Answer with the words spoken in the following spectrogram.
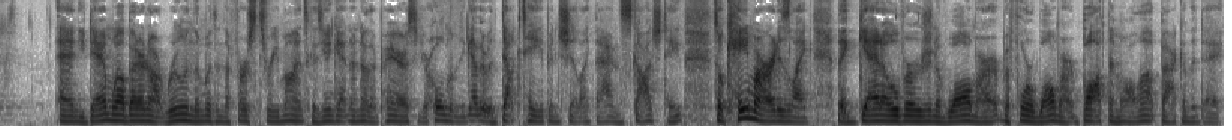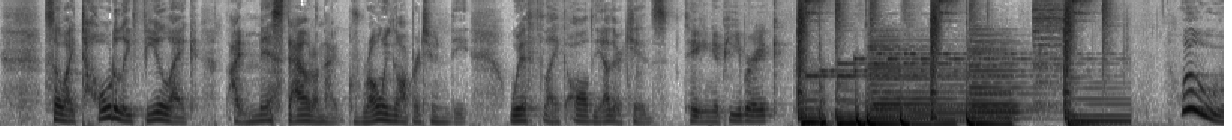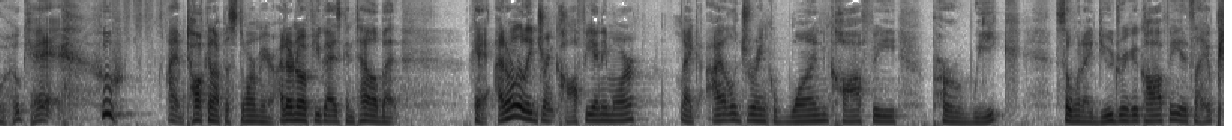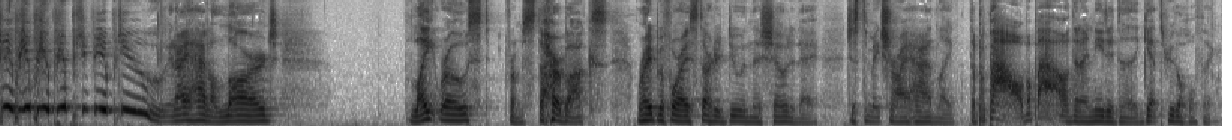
and you damn well better not ruin them within the first three months because you ain't getting another pair. So you're holding them together with duct tape and shit like that and scotch tape. So Kmart is like the ghetto version of Walmart before Walmart bought them all up back in the day. So I totally feel like I missed out on that growing opportunity with like all the other kids. Taking a pee break. Woo, okay. Whew. I am talking up a storm here. I don't know if you guys can tell, but okay, I don't really drink coffee anymore. Like I'll drink one coffee per week. So when I do drink a coffee, it's like pew pew pew pew pew pew pew. And I had a large light roast from Starbucks right before I started doing this show today, just to make sure I had like the pow pow pow that I needed to get through the whole thing.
